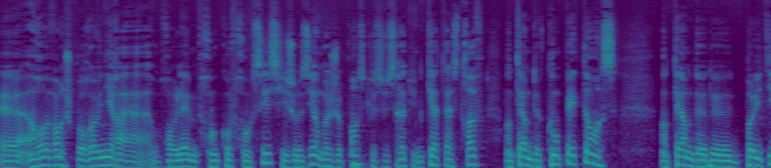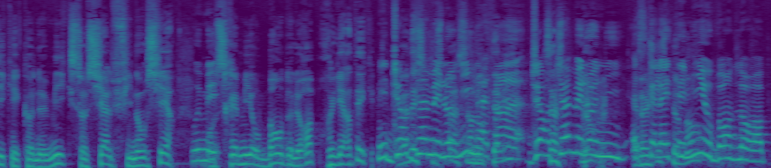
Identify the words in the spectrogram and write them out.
Euh, en revanche, pour revenir à, au problème franco-français, si j'ose dire, moi je pense que ce serait une catastrophe en termes de compétences, en termes de, de politique économique, sociale, financière. On serait mis au banc de l'Europe. Regardez. Mais Giorgia Meloni, Giorgia Meloni, est-ce qu'elle a été mise au banc de l'Europe?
